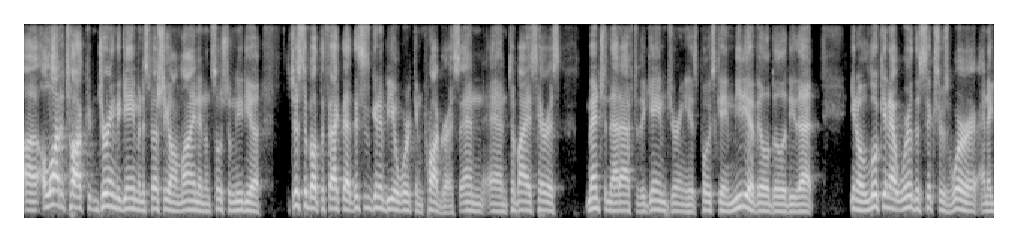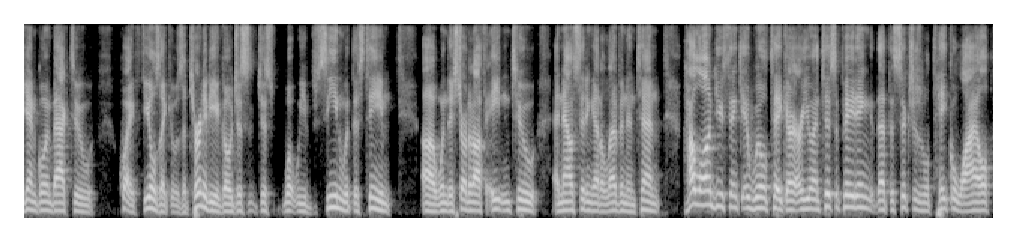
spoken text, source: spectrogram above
Uh, a lot of talk during the game and especially online and on social media, just about the fact that this is going to be a work in progress. And and Tobias Harris mentioned that after the game during his post game media availability that you know, looking at where the Sixers were, and again, going back to quite feels like it was eternity ago, just just what we've seen with this team uh, when they started off eight and two and now sitting at 11 and 10. How long do you think it will take? Are, you anticipating that the Sixers will take a while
